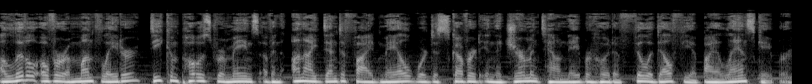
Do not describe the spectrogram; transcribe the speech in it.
A little over a month later, decomposed remains of an unidentified male were discovered in the Germantown neighborhood of Philadelphia by a landscaper.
